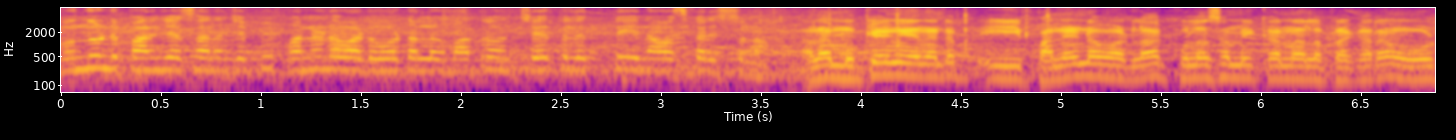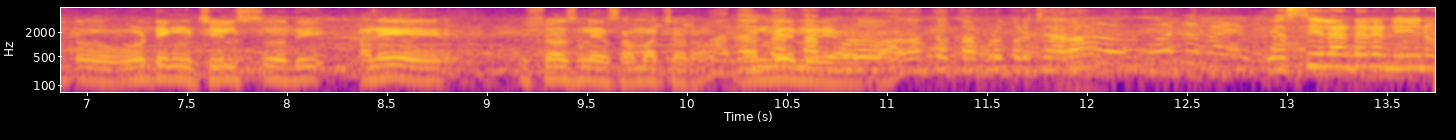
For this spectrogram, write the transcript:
ముందుండి పనిచేస్తానని చెప్పి పన్నెండో వార్డు ఓటర్లకు మాత్రం చేతులెత్తి నమస్కరిస్తున్నాను అలా ముఖ్యంగా ఏంటంటే ఈ పన్నెండో వార్డుల కుల సమీకరణాల ప్రకారం ఓటు ఓటింగ్ చీల్స్తుంది అనే విశ్వసనీయ సమాచారం. అదంతా తప్పుడు ప్రచారం. ఎస్సీలు అంటేనే నేను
